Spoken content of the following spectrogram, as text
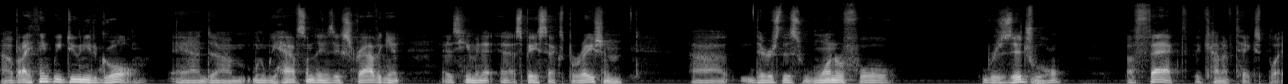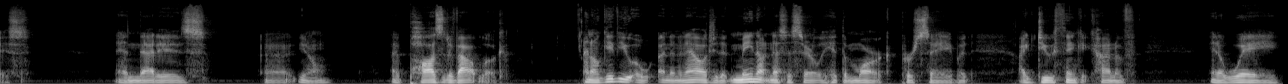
Uh, but I think we do need a goal, and um, when we have something as extravagant as human uh, space exploration, uh, there's this wonderful residual effect that kind of takes place, and that is, uh, you know, a positive outlook. And I'll give you a, an analogy that may not necessarily hit the mark per se, but I do think it kind of, in a way,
